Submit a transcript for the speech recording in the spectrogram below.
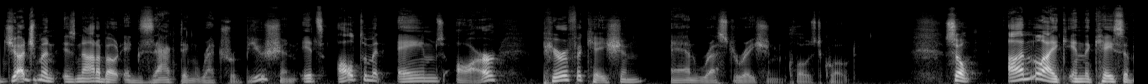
Judgment is not about exacting retribution. Its ultimate aims are purification and restoration. Closed quote. So, unlike in the case of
